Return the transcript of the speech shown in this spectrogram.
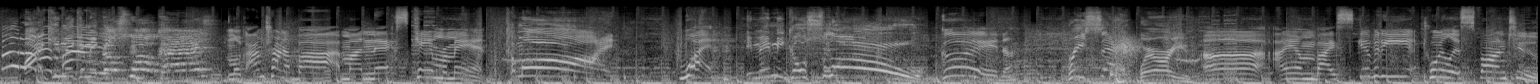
Why keep making me go slow, cuz? Look, I'm trying to buy my next cameraman. Come on! What? It made me go slow. Good. Reset. Where are you? Uh, I am by Skibidi Toilet Spawn 2.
